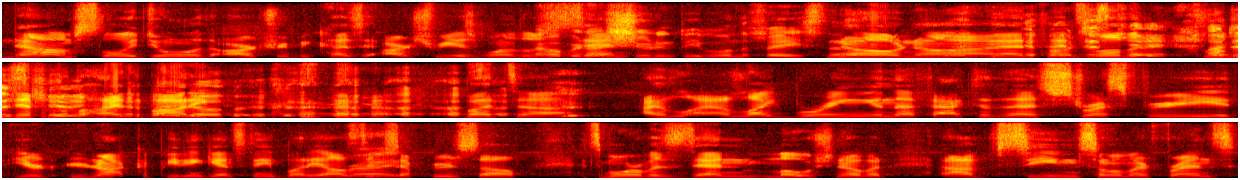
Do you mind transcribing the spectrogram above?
Now I'm slowly doing it with archery because archery is one of those. I hope you're not shooting people in the face. Though. No, no, that's, No, I'm it's a bit, kidding. it's a little bit difficult to hide the body. kidding. But uh, I, I like bringing in that factor that it's stress free. You're you're not competing against anybody else Right. except for yourself. It's more of a zen motion of it. And I've seen some of my friends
